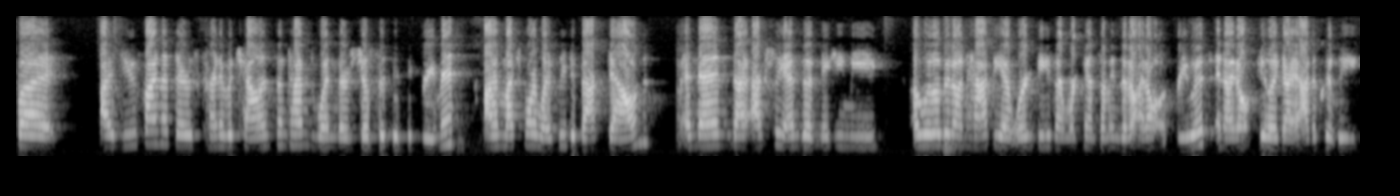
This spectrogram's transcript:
But I do find that there's kind of a challenge sometimes when there's just a disagreement. I'm much more likely to back down. And then that actually ends up making me a little bit unhappy at work because I'm working on something that I don't agree with and I don't feel like I adequately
